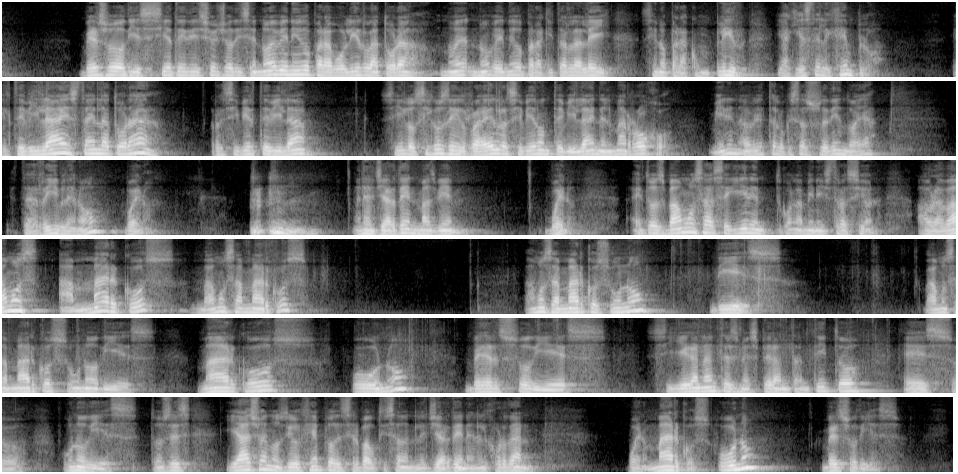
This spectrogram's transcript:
versos 17 y 18 dice, no he venido para abolir la Torah, no he, no he venido para quitar la ley, sino para cumplir. Y aquí está el ejemplo. El Tevilá está en la Torah, recibir Tevilá. Sí, los hijos de Israel recibieron Tevilá en el Mar Rojo. Miren ahorita lo que está sucediendo allá. Terrible, ¿no? Bueno, en el jardín más bien. Bueno, entonces vamos a seguir con la administración. Ahora vamos a Marcos, vamos a Marcos, Vamos a Marcos 1, 10. Vamos a Marcos 1, 10. Marcos 1, verso 10. Si llegan antes, me esperan tantito. Eso, 1, 10. Entonces, Yahshua nos dio ejemplo de ser bautizado en el Jardín, en el Jordán. Bueno, Marcos 1, verso 10.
